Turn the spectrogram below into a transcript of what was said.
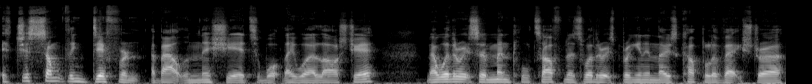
it's just something different about them this year to what they were last year. Now, whether it's a mental toughness, whether it's bringing in those couple of extra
